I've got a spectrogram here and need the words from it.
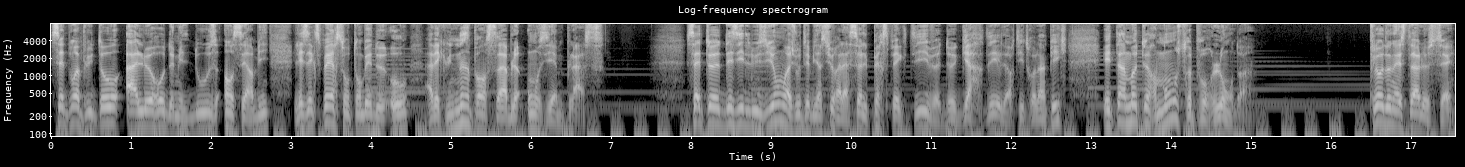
sept mois plus tôt, à l'Euro 2012 en Serbie, les experts sont tombés de haut avec une impensable onzième place. Cette désillusion, ajoutée bien sûr à la seule perspective de garder leur titre olympique, est un moteur monstre pour Londres. Claude Onesta le sait.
